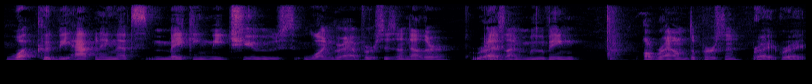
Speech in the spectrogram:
what could be happening that's making me choose one grab versus another Right. as I'm moving around the person. Right. Right.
